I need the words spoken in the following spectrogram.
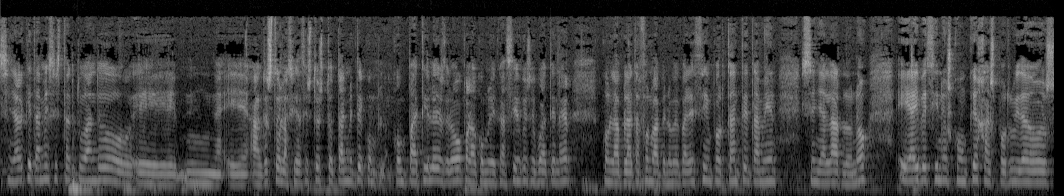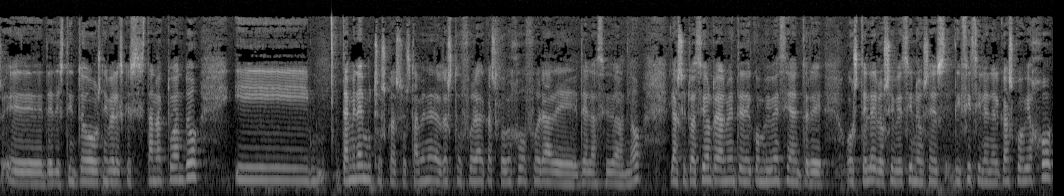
señalar que también se está actuando mm, al resto de la ciudad. Esto es totalmente compatible, desde con la comunicación que se pueda tener con la plataforma, pero me parece importante también señalarlo. ¿no? Eh, hay vecinos con quejas por ruidos eh, de distintos niveles que se están actuando y también hay muchos casos, también en el resto fuera del casco viejo, fuera de, de la ciudad. ¿no? La situación realmente de convivencia entre hosteleros y vecinos es difícil en el casco viejo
